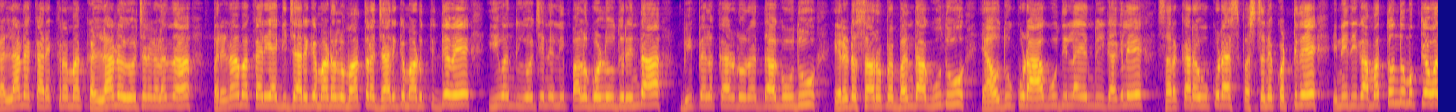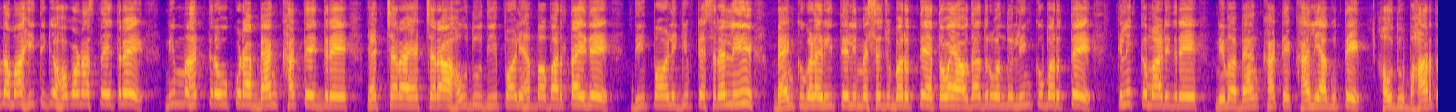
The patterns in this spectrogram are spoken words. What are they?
ಕಲ್ಯಾಣ ಕಾರ್ಯಕ್ರಮ, ಕಲ್ಯಾಣ ಯೋಜನೆಗಳನ್ನು ಪರಿಣಾಮಕಾರಿಯಾಗಿ ಜಾರಿಗೆ ಮಾಡಲು ಮಾತ್ರ ಜಾರಿಗೆ ಮಾಡುತ್ತಿದ್ದೇವೆ. ಈ ಒಂದು ಯೋಜನೆಯಲ್ಲಿ ಪಾಲ್ಗೊಳ್ಳುವುದರಿಂದ ಬಿ ಪಿ ಎಲ್ ಕಾರ್ಡು ರದ್ದಾಗುವುದು, ಎರಡು ಸಾವಿರ ರೂಪಾಯಿ ಬಂದ್ ಆಗುವುದು ಯಾವುದೂ ಕೂಡ ಆಗುವುದಿಲ್ಲ ಎಂದು ಈಗಾಗಲೇ ಸರ್ಕಾರವು ಕೂಡ ಸ್ಪಷ್ಟನೆ ಕೊಟ್ಟಿದೆ. ಇನ್ನಿದೀಗ ಮತ್ತೊಂದು ಮುಖ್ಯವಾದ ಮಾಹಿತಿಗೆ ಹೋಗೋಣ ಸ್ನೇಹಿತರೆ. ನಿಮ್ಮ ಹತ್ತಿರವೂ ಕೂಡ ಬ್ಯಾಂಕ್ ಖಾತೆ ಇದ್ದರೆ ಎಚ್ಚರ ಎಚ್ಚರ. ಹೌದು, ದೀಪಾವಳಿ ಹಬ್ಬ ಬರ್ತಾ ಇದೆ. ದೀಪಾವಳಿ ಗಿಫ್ಟ್ ಹೆಸರಲ್ಲಿ ಬ್ಯಾಂಕುಗಳ ರೀತಿಯಲ್ಲಿ ಮೆಸೇಜ್ ಬರುತ್ತೆ ಅಥವಾ ಯಾವುದಾದ್ರೂ ಒಂದು ಲಿಂಕ್ ಬರುತ್ತೆ. ಕ್ಲಿಕ್ ಮಾಡಿದರೆ ನಿಮ್ಮ ಬ್ಯಾಂಕ್ ಖಾತೆ ಖಾಲಿಯಾಗುತ್ತೆ ಹೌದು, ಭಾರತ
